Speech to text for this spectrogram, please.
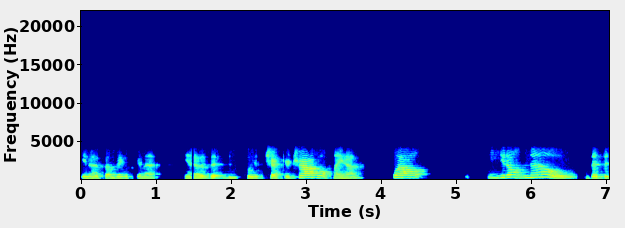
you know, something's gonna, you know, that please check your travel plans. Well, you don't know that the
